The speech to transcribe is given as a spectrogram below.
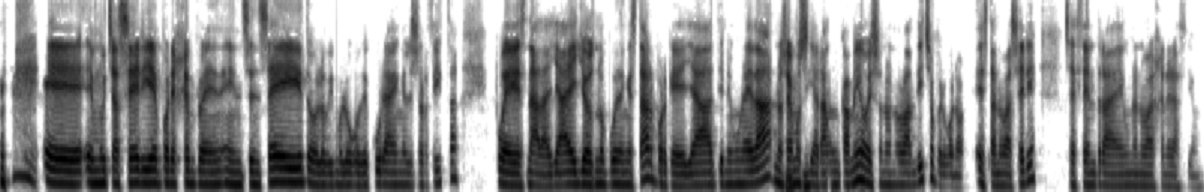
eh, en muchas series, por ejemplo en, en Sense8, o lo vimos luego de cura en El Exorcista pues nada, ya ellos no pueden estar porque ya tienen una edad. No sabemos si harán un cameo, eso no nos lo han dicho, pero bueno, esta nueva serie se centra en una nueva generación.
